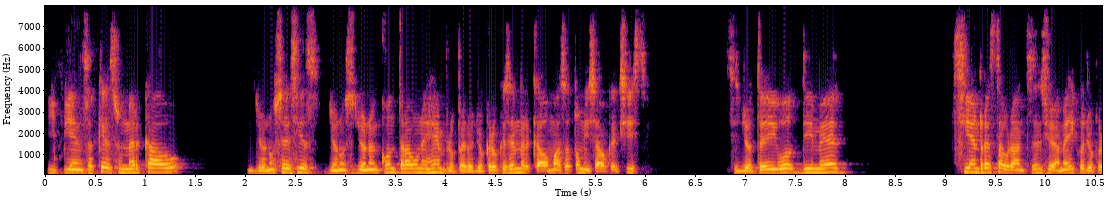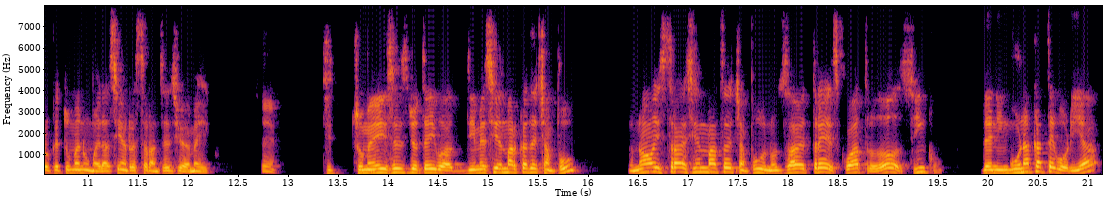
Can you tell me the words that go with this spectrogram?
y piensa que es un mercado, yo no sé si es, yo no sé, yo no he encontrado un ejemplo, pero yo creo que es el mercado más atomizado que existe. Si yo te digo, dime 100 restaurantes en Ciudad de México, yo creo que tú me enumeras 100 restaurantes en Ciudad de México. Sí. Si tú me dices, yo te digo, dime 100 marcas de champú, no distrae 100 marcas de champú, uno sabe 3, 4, 2, 5. De ninguna categoría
